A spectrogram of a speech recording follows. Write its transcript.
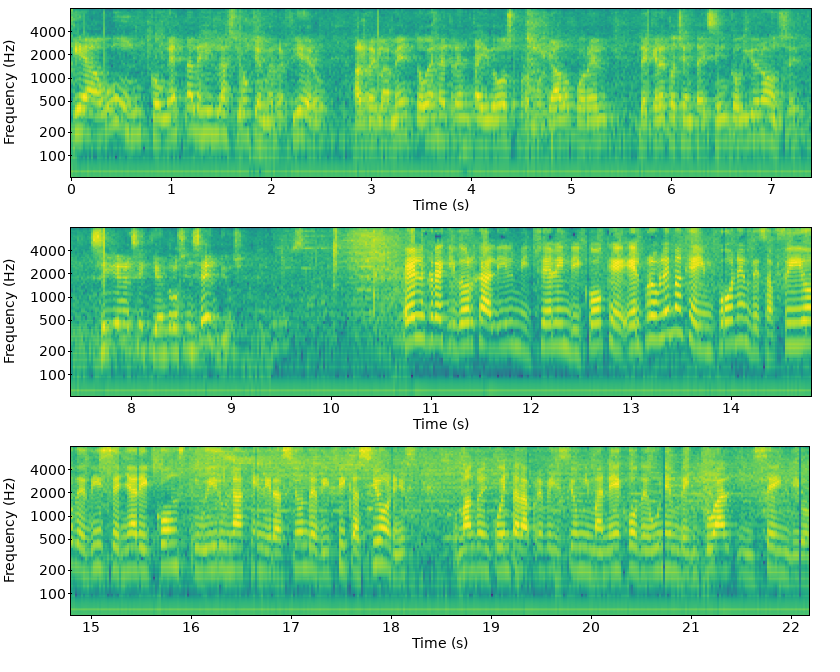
que aún con esta legislación que me refiero al reglamento R32 promulgado por el decreto 85-11, siguen existiendo los incendios. El regidor Khalil Michel indicó que el problema que impone el desafío de diseñar y construir una generación de edificaciones, tomando en cuenta la prevención y manejo de un eventual incendio.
